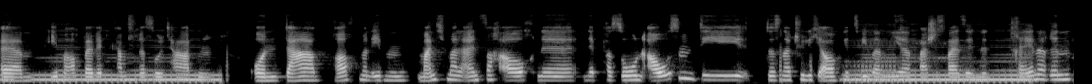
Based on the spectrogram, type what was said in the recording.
ähm, eben auch bei Wettkampfresultaten. Und da braucht man eben manchmal einfach auch eine, eine Person außen, die das natürlich auch jetzt wie bei mir beispielsweise eine Trainerin,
